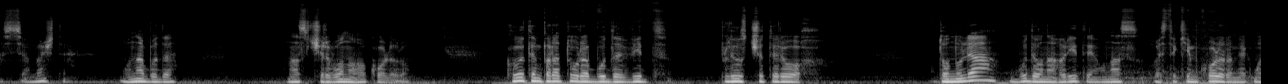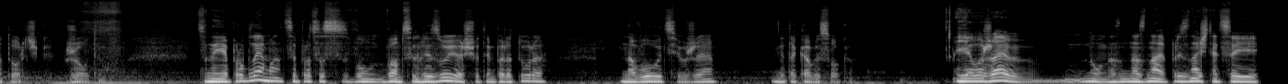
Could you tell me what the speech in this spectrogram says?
Ось ця, бачите? Вона буде у нас червоного кольору. Коли температура буде від плюс 4 до нуля, буде вона горіти у нас ось таким кольором, як моторчик, жовтим. Це не є проблема, це процес вам сигналізує, що температура на вулиці вже не така висока. Я вважаю, ну, на, на, призначення цієї,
